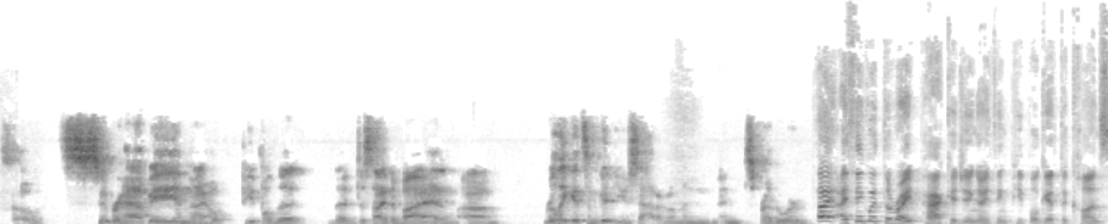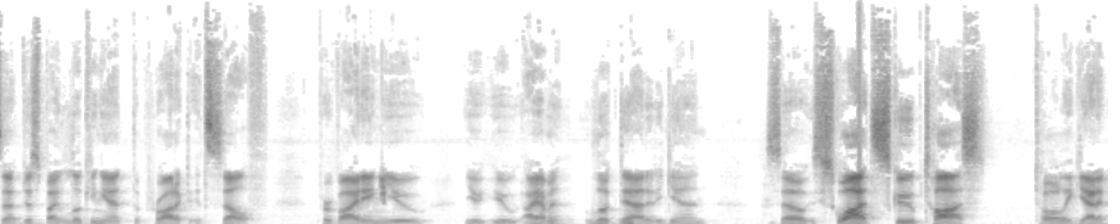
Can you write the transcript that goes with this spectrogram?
So super happy, and I hope people that that decide to buy and um, really get some good use out of them and, and spread the word. I, I think with the right packaging, I think people get the concept just by looking at the product itself, providing you you you. I haven't looked mm. at it again. So squat, scoop, toss, totally get it.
